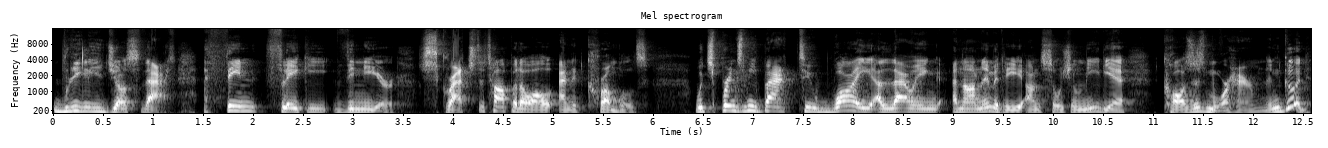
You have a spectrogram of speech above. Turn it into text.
really just that a thin, flaky veneer. Scratch the top at all and it crumbles. Which brings me back to why allowing anonymity on social media causes more harm than good.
